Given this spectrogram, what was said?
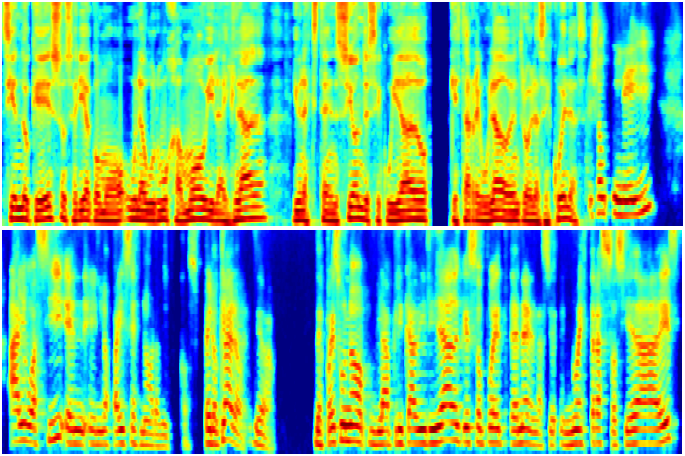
siendo que eso sería como una burbuja móvil aislada y una extensión de ese cuidado que está regulado dentro de las escuelas? Yo leí algo así en, los países nórdicos, pero claro, después uno, la aplicabilidad que eso puede tener en, nuestras sociedades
